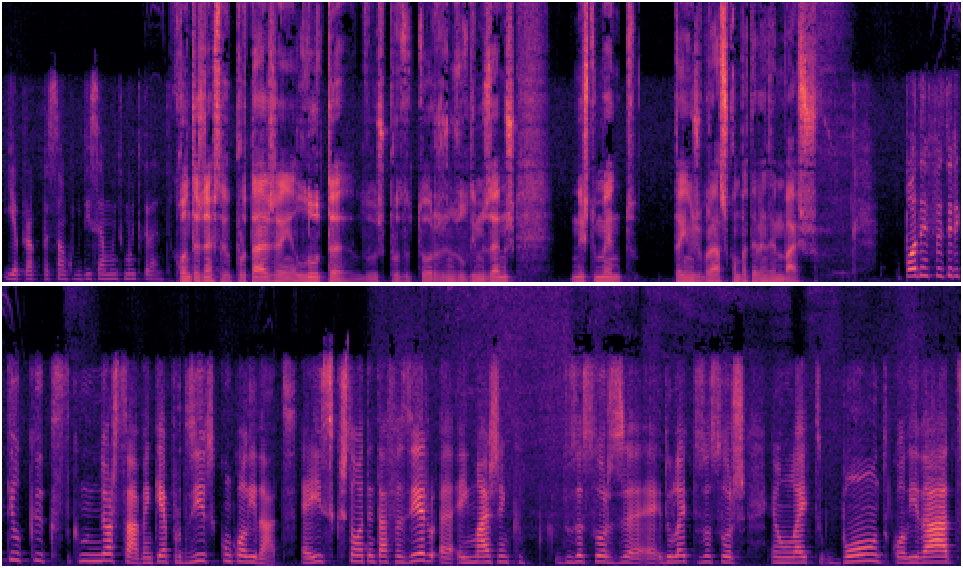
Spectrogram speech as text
e a preocupação, como disse, é muito, muito grande. Contas nesta reportagem a luta dos produtores nos últimos anos. Neste momento, têm os braços completamente em baixo podem fazer aquilo que, que, melhor sabem, que é produzir com qualidade. É isso que estão a tentar fazer. A imagem que dos Açores, eh, do leite dos Açores é um leite bom, de qualidade,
